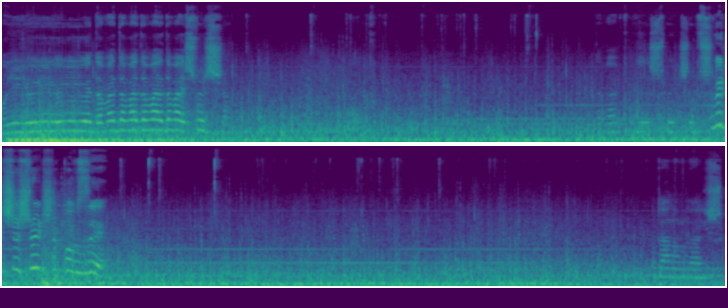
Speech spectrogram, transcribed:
Ой-ой-ой-ой-ой, давай, давай, давай, давай, швидше. Давай повзи швидше. Швидше, швидше повзи. Дальше?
